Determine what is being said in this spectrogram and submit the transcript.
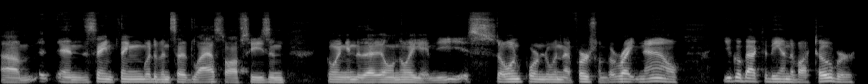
um, and the same thing would have been said last offseason going into that Illinois game. It's so important to win that first one. But right now, you go back to the end of October,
